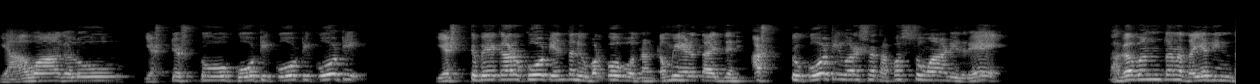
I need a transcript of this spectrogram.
ಯಾವಾಗಲೂ ಎಷ್ಟೆಷ್ಟೋ ಕೋಟಿ ಕೋಟಿ ಕೋಟಿ, ಎಷ್ಟು ಬೇಕಾದ್ರೂ ಕೋಟಿ ಅಂತ ನೀವು ಬರ್ಕೋಬಹುದು ನಾನು ಕಮ್ಮಿ ಹೇಳ್ತಾ ಇದ್ದೇನೆ. ಅಷ್ಟು ಕೋಟಿ ವರ್ಷ ತಪಸ್ಸು ಮಾಡಿದ್ರೆ ಭಗವಂತನ ದಯದಿಂದ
